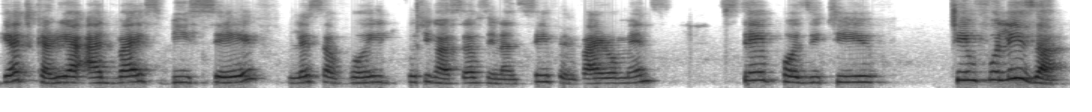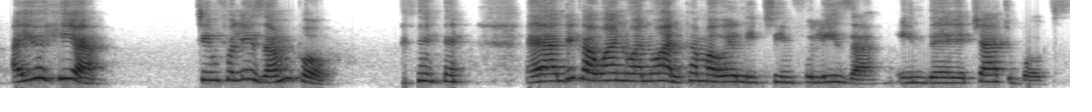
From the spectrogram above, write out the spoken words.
get career advice, be safe. Let's avoid putting ourselves in unsafe environments. Stay positive. Team Fuliza, are you here? Team Fuliza, mpo? Eh, andika 111 kama we ni Team Fuliza in the chat box.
